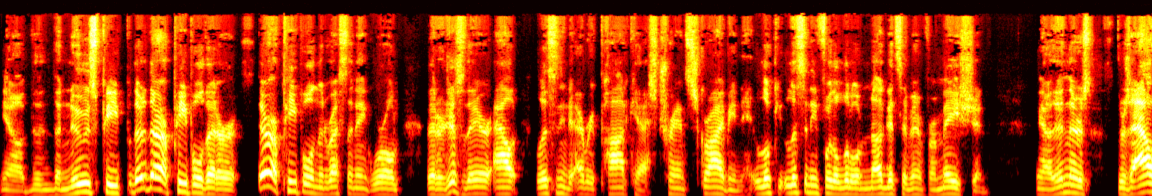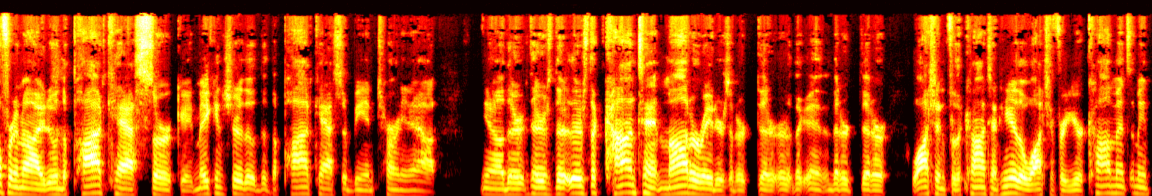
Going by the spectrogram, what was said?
You know, the the news people. There there are people that are there are people in the Wrestling Inc. world that are just there out listening to every podcast, transcribing, look listening for the little nuggets of information. You know, then there's there's Alfred and I doing the podcast circuit, making sure that, that the podcasts are being turning out. You know, there there's the, there's the content moderators that are that are that are that are watching for the content here. They're watching for your comments. I mean,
